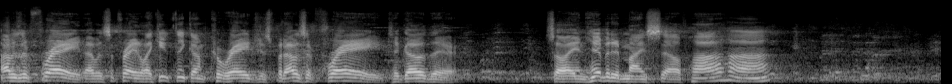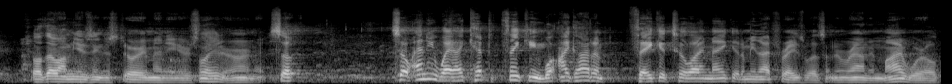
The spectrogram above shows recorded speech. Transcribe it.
I was afraid. I was afraid. Like you think I'm courageous, but I was afraid to go there. So I inhibited myself. Ha ha. Although I'm using the story many years later, aren't I? So, so anyway, I kept thinking, well, I got to fake it till I make it. I mean, that phrase wasn't around in my world.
